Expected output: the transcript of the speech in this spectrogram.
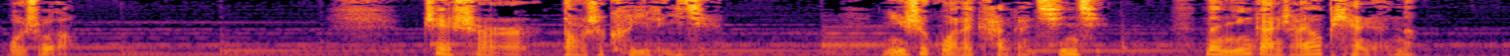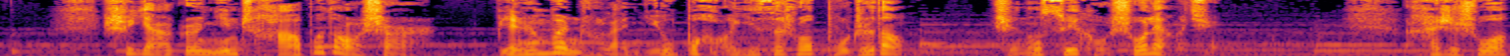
我说道：“这事儿倒是可以理解。您是过来看看亲戚，那您干啥要骗人呢？是压根您查不到事儿，别人问出来，你又不好意思说不知道。”只能随口说两句，还是说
